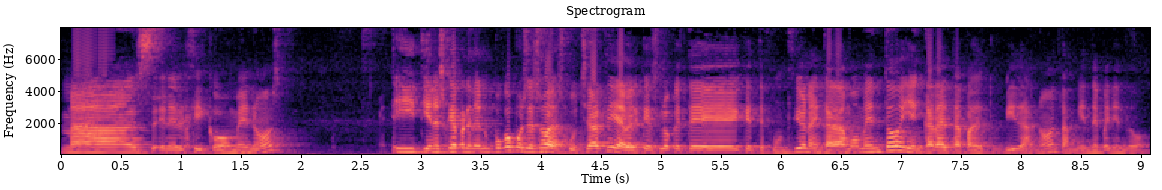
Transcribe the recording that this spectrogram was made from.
más enérgico o menos. Y tienes que aprender un poco, pues eso, a escucharte y a ver qué es lo que te, que te funciona en cada momento y en cada etapa de tu vida, ¿no? También dependiendo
